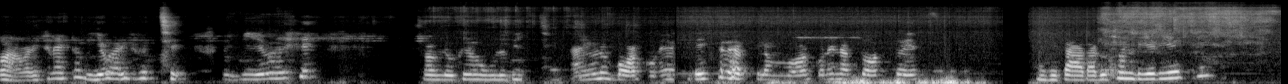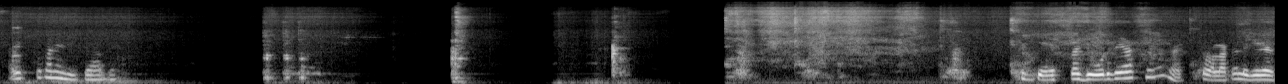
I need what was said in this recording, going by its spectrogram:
ও, আমার এখানে একটা বিয়ে বাড়ি হচ্ছে। বিয়ে বাড়ি সব লোকেরা উলো দিচ্ছে। আমি বলে বর করে দেখতে যাচ্ছিলাম, বর করে না তত্ত্ব এসছে। আদা রসুন দিয়ে দিয়েছি, আর একটুখানি দিতে হবে। গ্যাসটা জোর দেওয়া ছিল না তলাটা লেগে গেছে।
